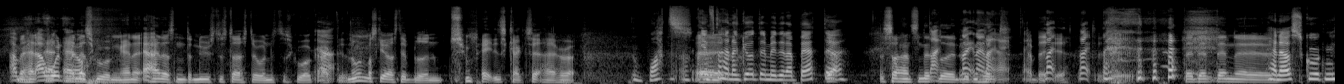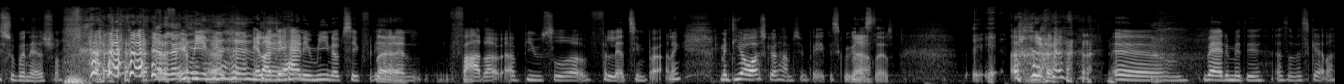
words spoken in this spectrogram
Men han, han, han er skurken. Han er, Ja. han er sådan den nyeste, største, ondeste skurk. Ja. Er han måske også det blevet en sympatisk karakter, har jeg hørt. What? Ja. Efter han har gjort det med det der bat der? Ja. Så er han sådan lidt Nej, blevet en nej, lidt nej, nej, nej, nej, det- nej. det- det- Den, den, øh, Han er også skurken i Supernatural. Er det I min, eller det er han i min optik, fordi Ja. han er en far, der er abuset og forladt sine børn. Ikke? Men de har jo også gjort ham sympatisk, vil jeg Ja. ja. øhm, Hvad er det med det? Altså, hvad sker der?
